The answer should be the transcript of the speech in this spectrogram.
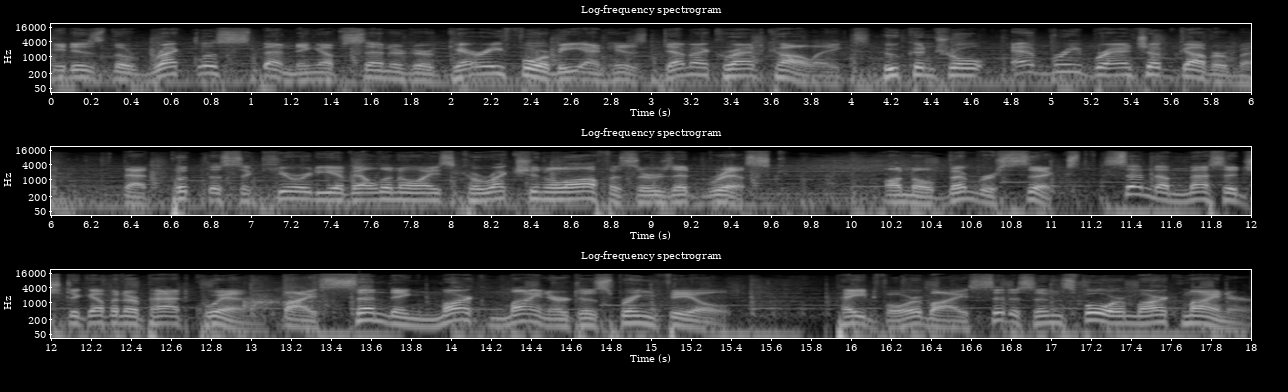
It is the reckless spending of Senator Gary Forby and his Democrat colleagues who control every branch of government that put the security of Illinois' correctional officers at risk. On November 6th, send a message to Governor Pat Quinn by sending Mark Minor to Springfield. Paid for by Citizens for Mark Minor.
